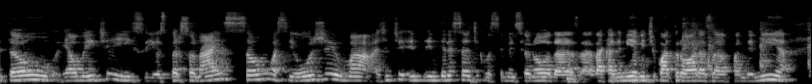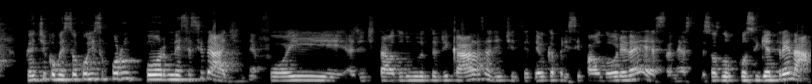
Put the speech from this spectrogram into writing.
Então realmente é isso. E os personagens são assim hoje uma a gente é interessante que você mencionou da, da academia 24 horas da pandemia a gente começou com isso por, por necessidade, né? Foi, a gente estava todo mundo dentro de casa, a gente entendeu que a principal dor era essa, né? As pessoas não conseguiam treinar.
